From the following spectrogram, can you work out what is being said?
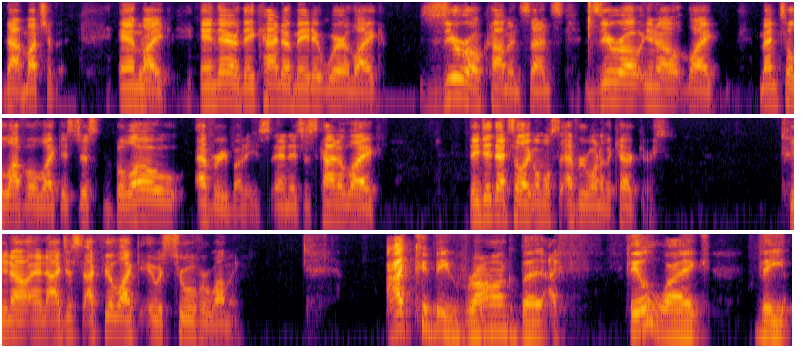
that much of it. And right. like in there, they kind of made it where like zero common sense, zero, you know, like mental level, like it's just below everybody's. And it's just kind of like they did that to like almost every one of the characters. You know, and I just I feel like it was too overwhelming. I could be wrong, but I feel like the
